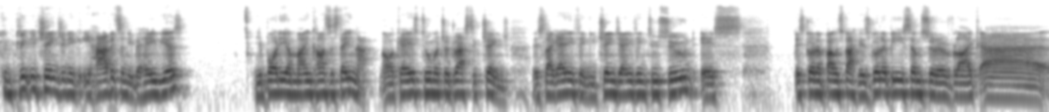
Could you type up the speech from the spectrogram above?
completely changing your, your habits and your behaviors your body and mind can't sustain that. Okay, it's too much a drastic change. It's like anything. You change anything too soon, it's it's gonna bounce back. It's gonna be some sort of like uh,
